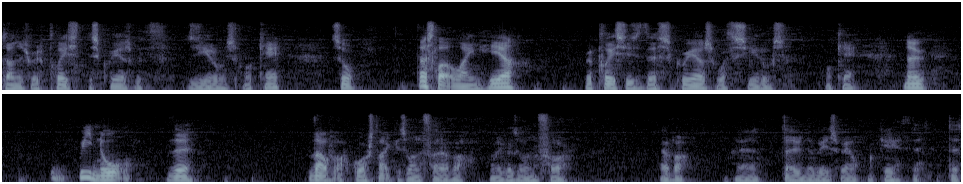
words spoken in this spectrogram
done is replace the squares with zeros okay? So this little line here replaces the squares with zeros okay? Now we know the that of course that goes on forever. And it goes on for ever uh, down the way as well okay? The, the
